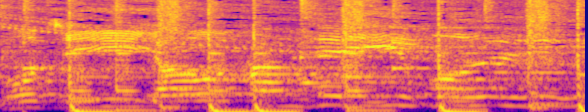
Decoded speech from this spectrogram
我只有叹唏嘘。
